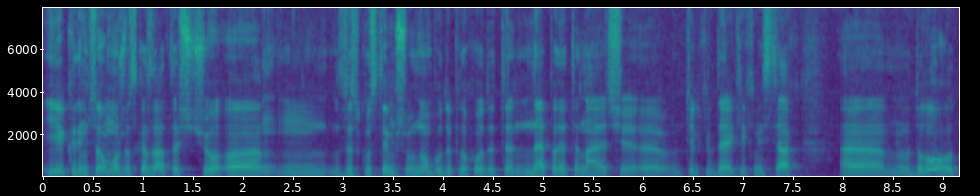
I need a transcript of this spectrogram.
І крім цього, можу сказати, що е, в зв'язку з тим, що воно буде проходити не перетинаючи е, тільки в деяких місцях е, дорогу,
